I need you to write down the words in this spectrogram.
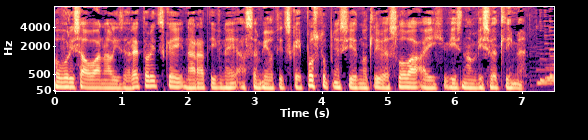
Hovorí sa o analýze retorickej, naratívnej a semiotickej. Postupne si jednotlivé slova a ich význam vysvetlíme.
